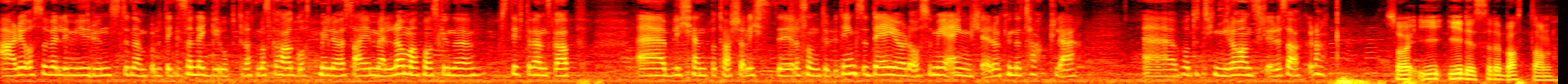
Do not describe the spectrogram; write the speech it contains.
er det jo også veldig mye rundt studentpolitikken som legger opp til at man skal ha godt miljø seg imellom. At man skal kunne stifte vennskap, eh, bli kjent på tvers av lister og sånne type ting. Så det gjør det også mye enklere å kunne takle eh, måte tyngre og vanskeligere saker. da. Så i, i disse debattene,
